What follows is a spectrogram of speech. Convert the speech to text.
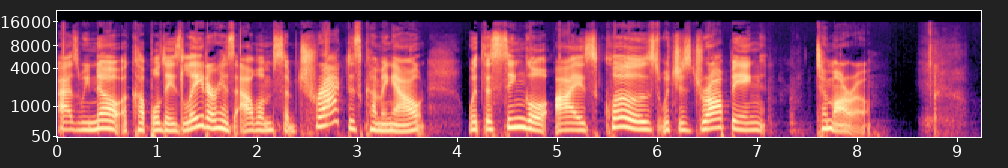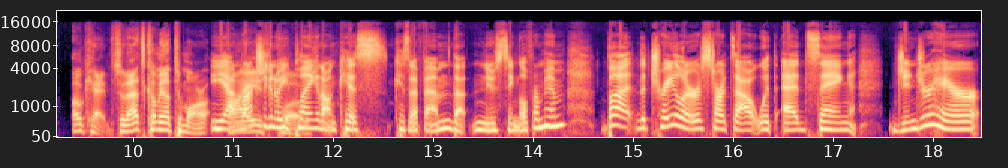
as we know, a couple days later, his album Subtract is coming out with the single Eyes Closed, which is dropping tomorrow. Okay, so that's coming out tomorrow. Yeah, we're actually going to be playing it on KIIS KIIS FM, that new single from him. But the trailer starts out with Ed saying, "Ginger hair,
